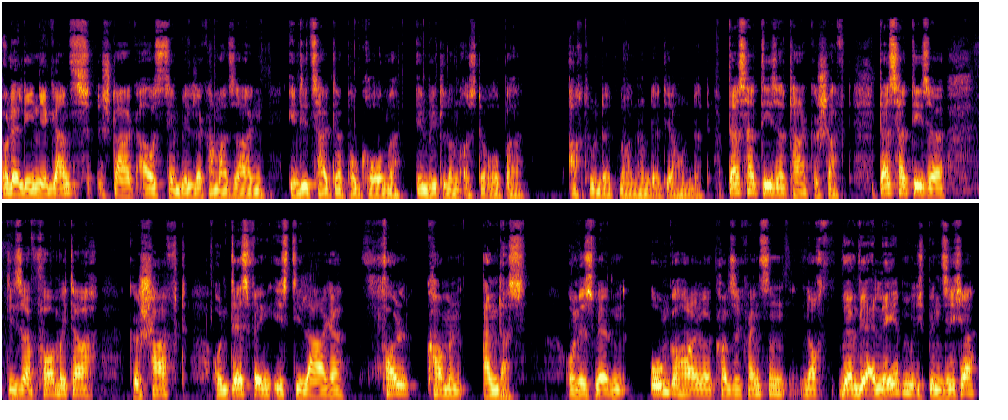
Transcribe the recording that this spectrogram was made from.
oder Linie ganz stark ausziehen will, da kann man sagen, in die Zeit der Pogrome in Mittel- und Osteuropa 800, 900 Jahrhundert. Das hat dieser Tag geschafft. Das hat dieser, dieser Vormittag geschafft und deswegen ist die Lage vollkommen anders. Und es werden ungeheure Konsequenzen noch, werden wir erleben, ich bin sicher,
